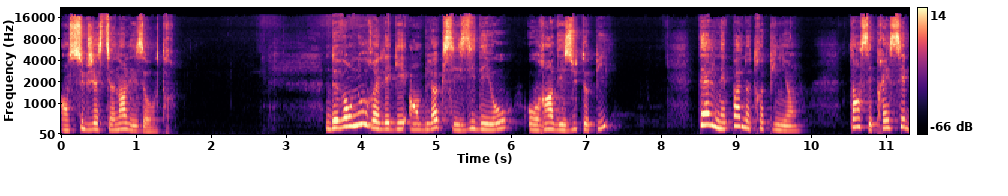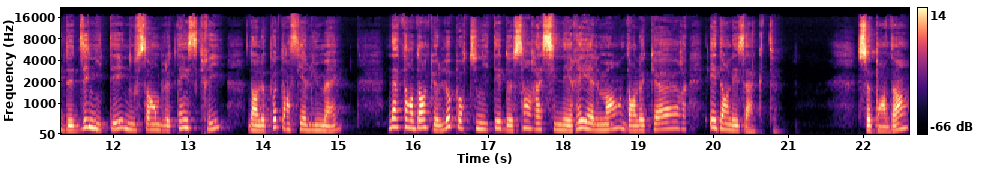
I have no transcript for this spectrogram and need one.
en suggestionnant les autres. Devons-nous reléguer en bloc ces idéaux au rang des utopies? Telle n'est pas notre opinion, tant ces principes de dignité nous semblent inscrits dans le potentiel humain, n'attendant que l'opportunité de s'enraciner réellement dans le cœur et dans les actes. Cependant,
